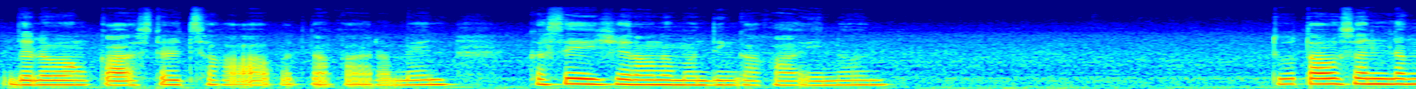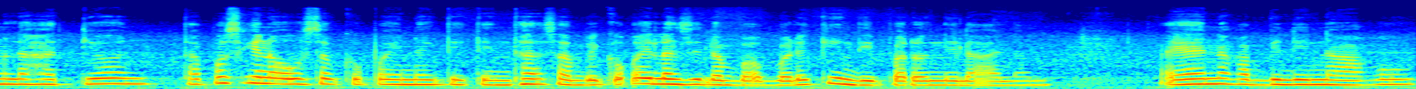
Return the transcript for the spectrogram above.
dalawang custard, saka apat na caramel. Kasi siya lang naman din kakain nun. 2,000 lang lahat yun. Tapos kinausap ko pa yung nagtitinda. Sabi ko, kailan sila babalik? Hindi pa rin nila alam. Ayan, nakabili na ako.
